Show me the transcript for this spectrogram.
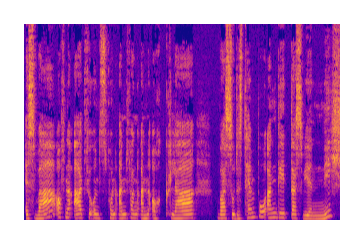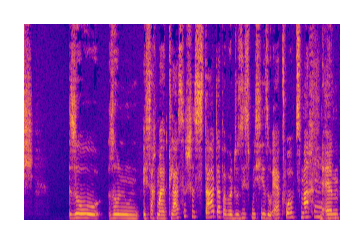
Es war auf eine Art für uns von Anfang an auch klar, was so das Tempo angeht, dass wir nicht so so ein ich sag mal klassisches Startup, aber du siehst mich hier so Airquotes machen, ähm,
